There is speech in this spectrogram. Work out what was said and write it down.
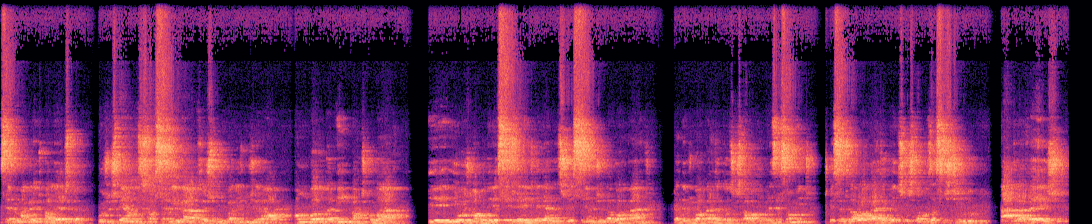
sempre uma grande palestra, cujos temas estão sempre ligados ao espiritualismo geral, a Umbanda em particular, e, e hoje não poderia ser diferente. Aliás, nós esquecemos de dar boa tarde, já demos boa tarde a todos que estavam aqui presencialmente, esquecemos de dar boa tarde àqueles que estão nos assistindo através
